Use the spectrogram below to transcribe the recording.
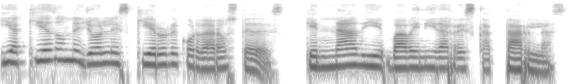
Y aquí es donde yo les quiero recordar a ustedes que nadie va a venir a rescatarlas.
